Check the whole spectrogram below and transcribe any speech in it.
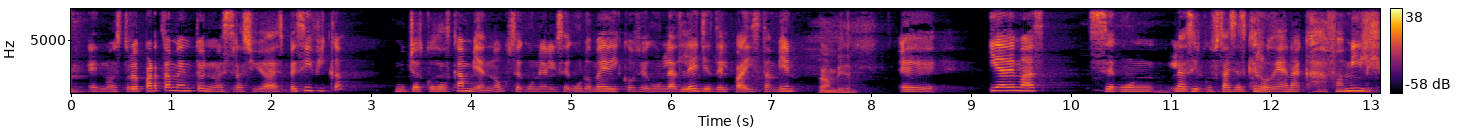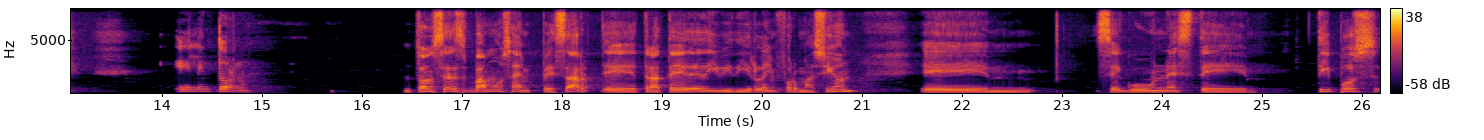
en nuestro departamento, en nuestra ciudad específica. Muchas cosas cambian, ¿no? Según el seguro médico, según las leyes del país también. También. Eh, y además, según las circunstancias que rodean a cada familia, el entorno. Entonces vamos a empezar. Eh, traté de dividir la información eh, según este tipos,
